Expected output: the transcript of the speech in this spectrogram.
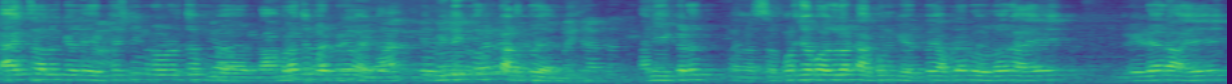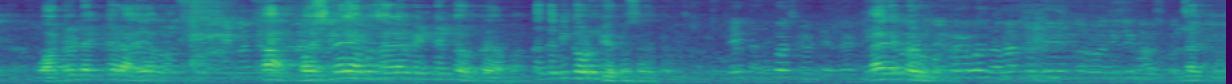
काय चालू केलं। एक्झिस्टिंग रोडचं डांबराचं मटेरियल आहे ना ते बिलिंग करून काढतोय आम्ही. आणि इकडं समोरच्या बाजूला टाकून घेतोय. आपला रोलर आहे ग्रेडर आहे वॉटर टँकर आहे. हा मशिनरी आपण सगळ्या मेंटेन करतोय आपण तर ते मी करून घेतो सर. नाही, करू. नक्की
